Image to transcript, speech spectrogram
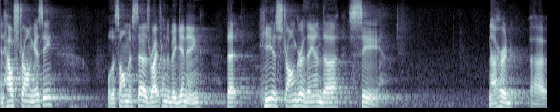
And how strong is he? Well, the psalmist says right from the beginning that he is stronger than the sea. Now, I heard uh,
